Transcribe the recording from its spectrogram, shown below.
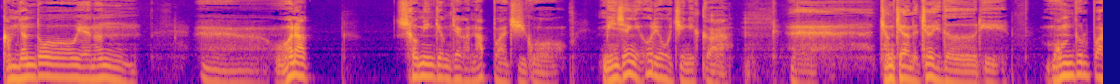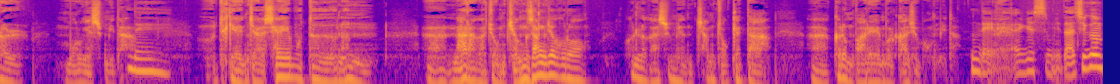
금년도에는 어, 워낙 서민 경제가 나빠지고 민생이 어려워지니까 에, 정치하는 저희들이 몸둘 바를 모르겠습니다. 네. 어떻게 이제 새해부터는 어, 나라가 좀 정상적으로 흘러갔으면 참 좋겠다 어, 그런 바람을 가져봅니다. 네, 알겠습니다. 지금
